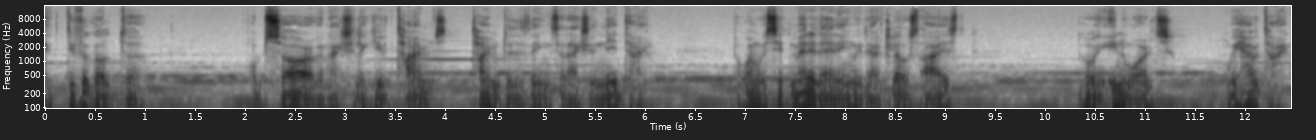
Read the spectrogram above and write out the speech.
it's difficult to observe and actually give times, time to the things that actually need time. But when we sit meditating with our closed eyes, going inwards, we have time.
